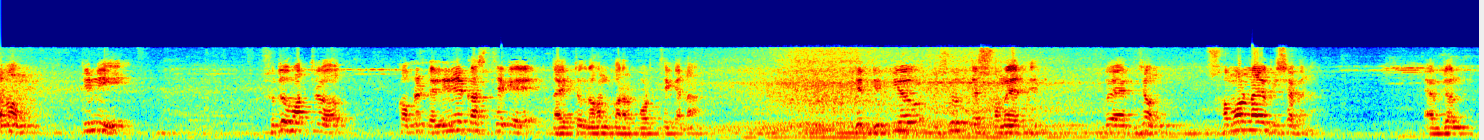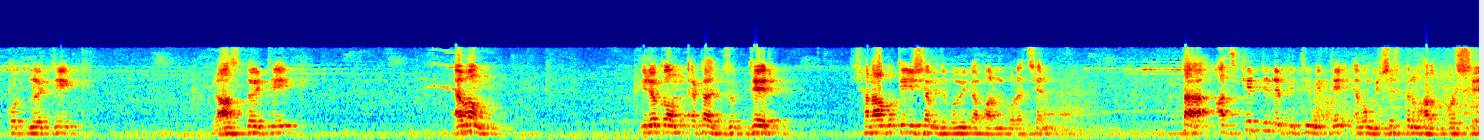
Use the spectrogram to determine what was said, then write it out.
এবং তিনি শুধুমাত্র কমরেড লেনিনের কাছ থেকে দায়িত্ব গ্রহণ করার পর থেকে না, যে দ্বিতীয় বিশ্বযুদ্ধের সময়তে শুধু একজন সমন্বয়ক হিসেবে না, একজন কূটনৈতিক, রাজনৈতিক এবং এরকম একটা যুদ্ধের সেনাপতি হিসেবে যে ভূমিকা পালন করেছেন, তা আজকের দিনে পৃথিবীতে এবং বিশেষ করে ভারতবর্ষে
